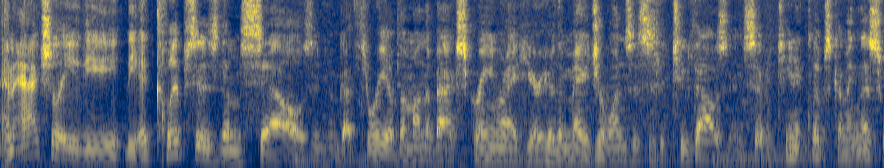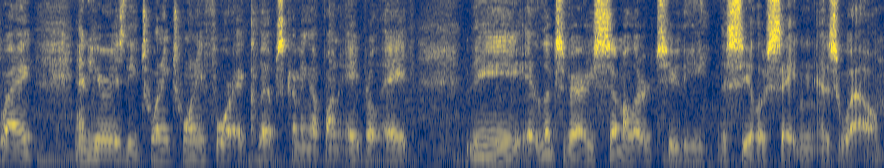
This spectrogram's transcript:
And actually, the, the eclipses themselves, and I've got three of them on the back screen right here. Here are the major ones. This is the 2017 eclipse coming this way, and here is the 2024 eclipse coming up on April 8th. The, it looks very similar to the, the seal of Satan as well.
